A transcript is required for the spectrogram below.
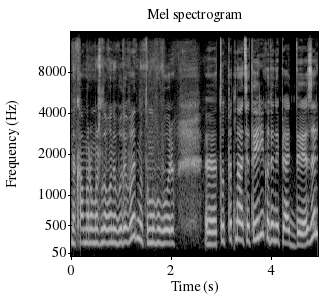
На камеру, можливо, не буде видно, тому говорю. Е, Тут 15-й рік, 1,5 дизель,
